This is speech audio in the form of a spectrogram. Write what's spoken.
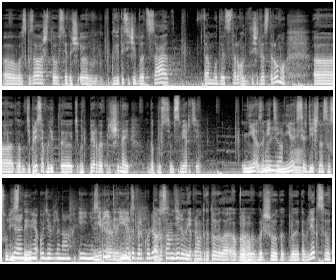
сказала, что в следующий к 2020 тому 22, 2022 э, там, депрессия будет э, типа первой причиной, допустим, смерти не, заметьте, Ой, я... не сердечно-сосудистые. Я не удивлена. И не, не спит, и не туберкулез. Да, на самом деле, ну, я прям вот готовила э, ага. большую как бы там лекцию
